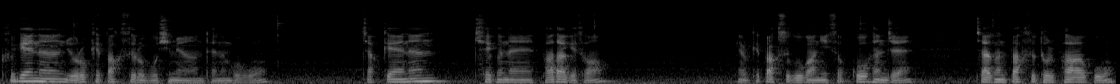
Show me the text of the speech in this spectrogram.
크게는 이렇게 박스로 보시면 되는 거고 작게는 최근에 바닥에서 이렇게 박스 구간이 있었고 현재 작은 박스 돌파하고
